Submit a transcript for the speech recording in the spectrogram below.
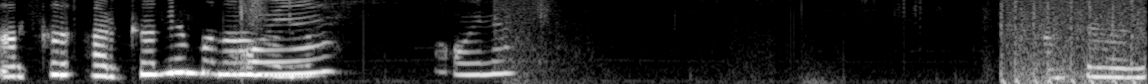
Arka, arkalıyor bana. Oyna. Oyna. Arkadan oyna.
